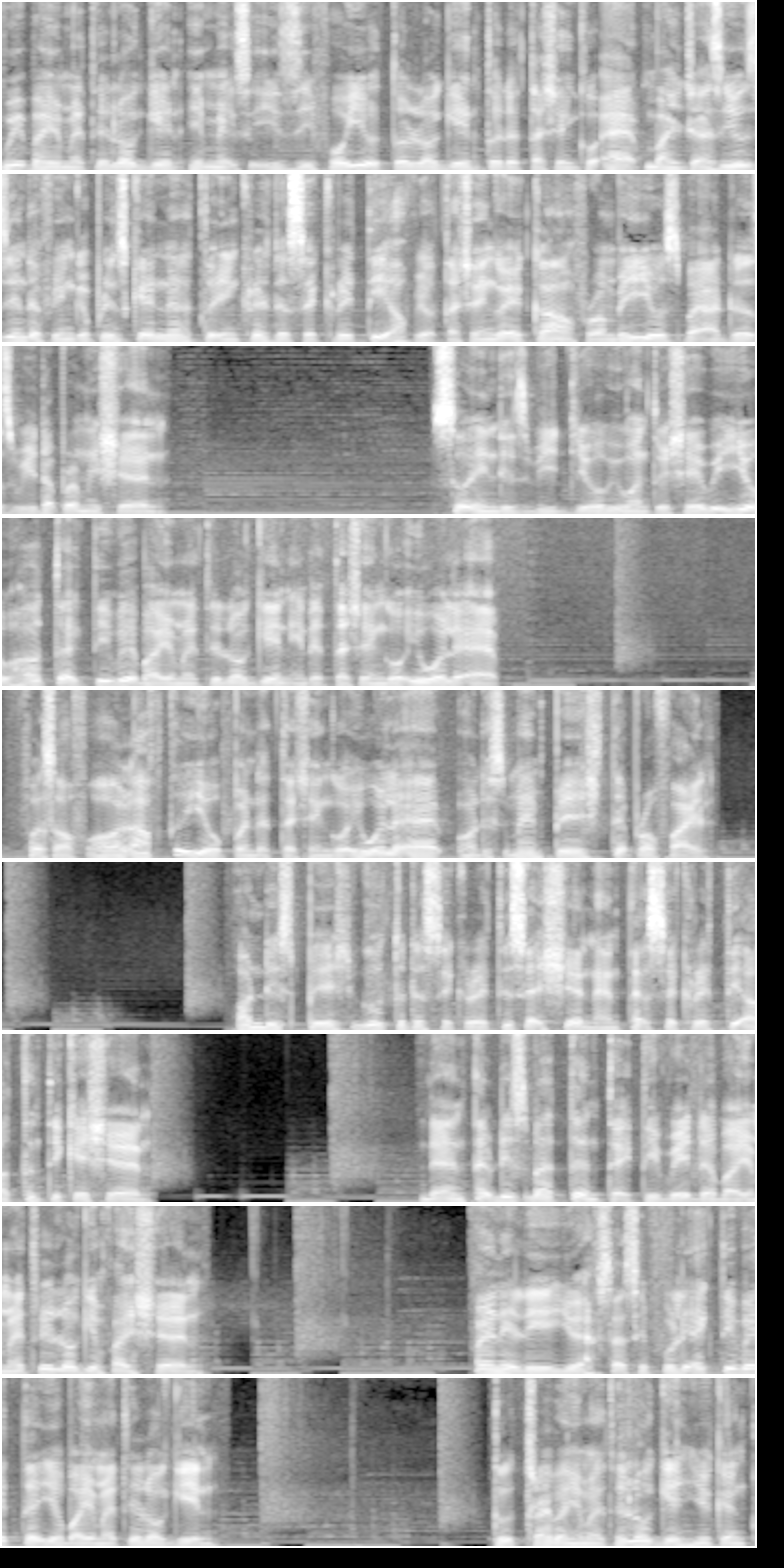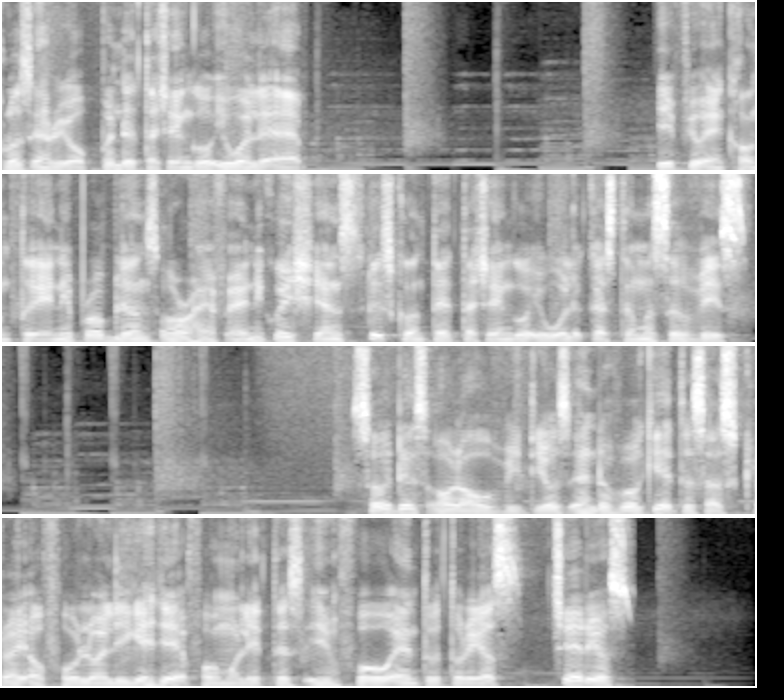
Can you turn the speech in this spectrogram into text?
With biometric login, it makes it easy for you to log in to the Touch Go app by just using the fingerprint scanner to increase the security of your Touch Go account from being used by others without permission. So in this video, we want to share with you how to activate biometric login in the Touch Go e-wallet app. First of all, after you open the Touch Go e-wallet app, on this main page, tap Profile. On this page, go to the Security section and tap Security Authentication. Then tap this button to activate the biometric login function. Finally, you have successfully activated your biometric login. To try biometric login, you can close and reopen the Touch Go e-wallet app. If you encounter any problems or have any questions, please contact Touch Go e-wallet customer service. So that's all our videos and don't forget to subscribe or follow Ali Gajet for more latest info and tutorials. Cheers!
